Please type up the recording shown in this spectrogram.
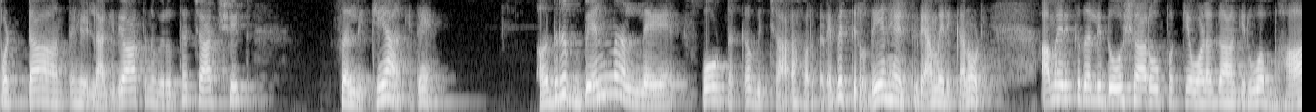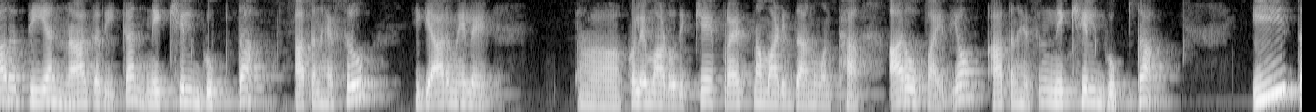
ಪಟ್ಟ ಅಂತ ಹೇಳಲಾಗಿದೆಯೋ ಆತನ ವಿರುದ್ಧ ಚಾರ್ಜ್ ಶೀಟ್ ಸಲ್ಲಿಕೆ ಆಗಿದೆ. ಅದರ ಬೆನ್ನಲ್ಲೇ ಸ್ಫೋಟಕ ವಿಚಾರ ಹೊರಗಡೆ ಬಿದ್ದಿರೋದು. ಏನು ಹೇಳ್ತಿದೆ ಅಮೆರಿಕ ನೋಡಿ. ಅಮೆರಿಕದಲ್ಲಿ ದೋಷಾರೋಪಕ್ಕೆ ಒಳಗಾಗಿರುವ ಭಾರತೀಯ ನಾಗರಿಕ ನಿಖಿಲ್ ಗುಪ್ತಾ. ಆತನ ಹೆಸರು ಈಗ ಯಾರ ಮೇಲೆ ಕೊಲೆ ಮಾಡೋದಕ್ಕೆ ಪ್ರಯತ್ನ ಮಾಡಿದ್ದ ಅನ್ನುವಂಥ ಆರೋಪ ಇದೆಯೋ ಆತನ ಹೆಸರು ನಿಖಿಲ್ ಗುಪ್ತಾ. ಈತ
